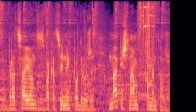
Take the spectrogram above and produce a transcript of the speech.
y, wracając z wakacyjnych podróży? Napisz nam w komentarzu.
